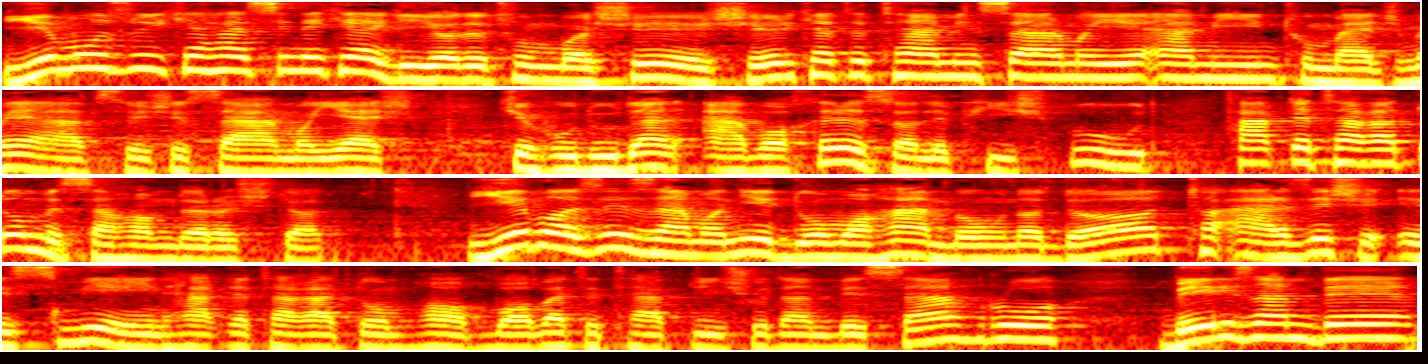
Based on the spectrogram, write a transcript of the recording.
یه موضوعی که هست اینه که اگه یادتون باشه شرکت تامین سرمایه امین تو مجمع افزایش سرمایش که حدوداً اواخر سال پیش بود حق تقدم به سهامداراش داد. یه بازه زمانی دو ماه هم به اونا داد تا ارزش اسمی این حق تقدم ها بابت تبدیل شدن به سهم رو بریزن به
